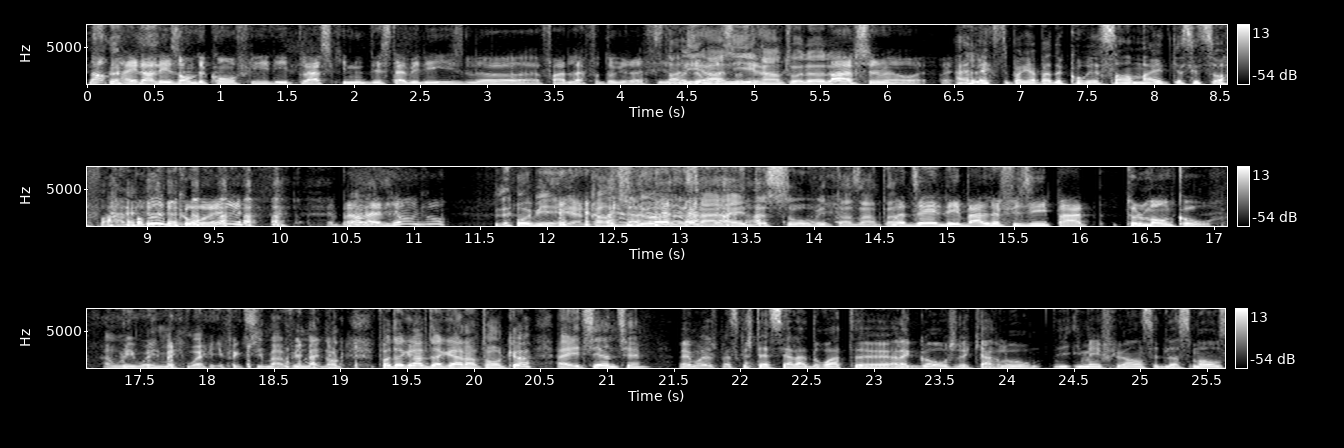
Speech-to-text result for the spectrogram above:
non, aller dans les zones de conflit, des places qui nous déstabilisent, là, euh, faire de la photographie. C'est en Iran, en. Iran, toi, là. là. Ah, absolument, ouais. ouais. Alex, t'es pas capable de courir 100 mètres, qu'est-ce que tu vas faire? Pas besoin de courir. Prends l'avion, gros. oui, mais rendu là, ça arrête de se sauver de temps en On temps. va dire des balles de fusil, Pat, tout le monde court. Ah oui, oui, mais, oui, effectivement. vu mec. Donc, photographe de guerre dans ton cas. Euh, Étienne, tiens. Ben moi, parce que j'étais assis à la droite, euh, à la gauche de Carlo, il, il m'influence, c'est de l'osmose,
